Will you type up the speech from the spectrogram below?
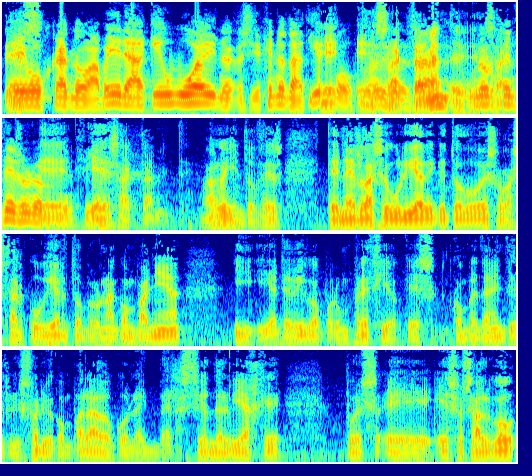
eh, buscando, a ver, a qué hubo, si es que no da tiempo. Eh, exactamente. una urgencia es una urgencia. exactamente, ¿vale? Y entonces, tener la seguridad de que todo eso va a estar cubierto por una compañía, y, ya te digo, por un precio que es completamente irrisorio comparado con la inversión del viaje, pues eso es algo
